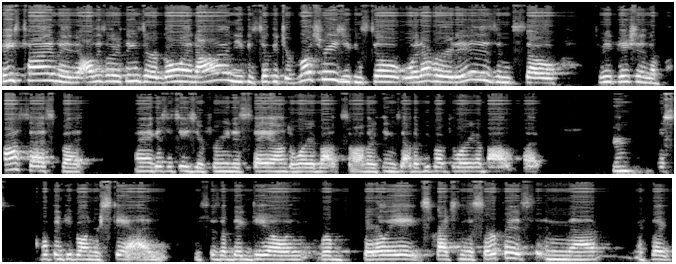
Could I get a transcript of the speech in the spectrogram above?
FaceTime and all these other things that are going on, you can still get your groceries, you can still whatever it is. And so to be patient in the process, but I guess it's easier for me to say I don't have to worry about some other things that other people have to worry about. But sure. just hoping people understand this is a big deal and we're barely scratching the surface and uh, I feel like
